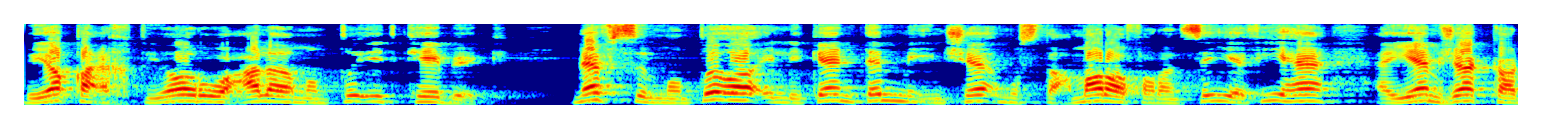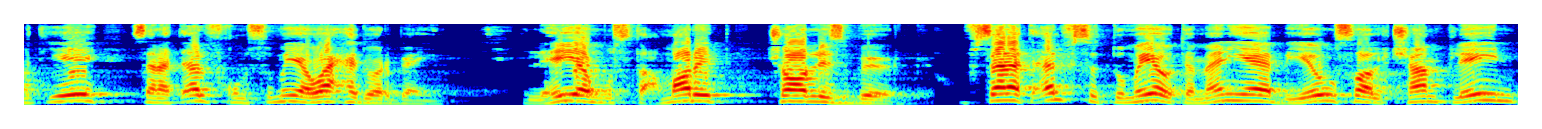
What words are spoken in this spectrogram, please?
بيقع اختياره على منطقة كيبك نفس المنطقة اللي كان تم إنشاء مستعمرة فرنسية فيها أيام جاك كارتيه سنة 1541 اللي هي مستعمرة تشارلزبرغ. وفي سنة 1608 بيوصل تشامبلين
